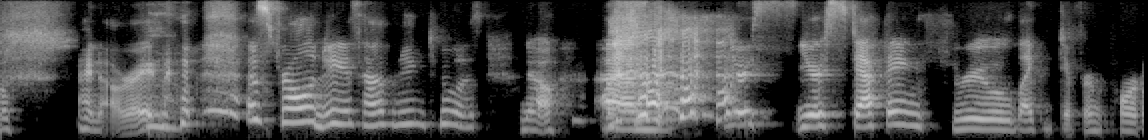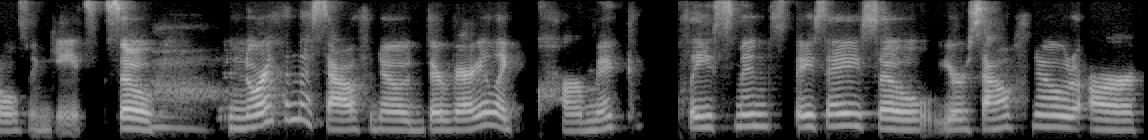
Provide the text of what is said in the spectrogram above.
I know, right? Astrology is happening to us. No, um, you're you're stepping through like different portals and gates. So the north and the south node, they're very like karmic placements. They say so. Your south node are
